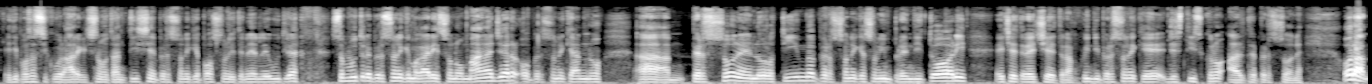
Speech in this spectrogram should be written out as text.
e ti posso assicurare che ci sono tantissime persone che possono ritenerle utile, soprattutto le persone che magari sono manager o persone che hanno uh, persone nel loro team, persone che sono imprenditori, eccetera, eccetera. Quindi persone che gestiscono altre persone persone. Ora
